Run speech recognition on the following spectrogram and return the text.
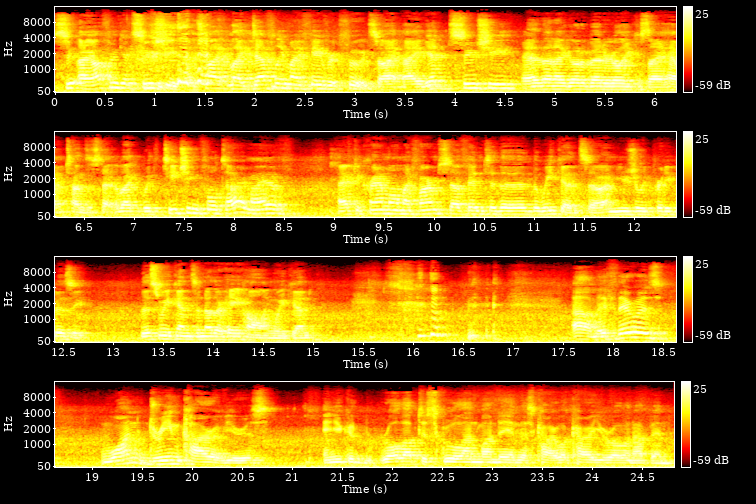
Su- I often get sushi. It's my, like definitely my favorite food. So I, I get sushi, and then I go to bed early because I have tons of stuff. Like with teaching full time, I have I have to cram all my farm stuff into the the weekend. So I'm usually pretty busy. This weekend's another hay hauling weekend. Um, if there was one dream car of yours, and you could roll up to school on Monday in this car, what car are you rolling up in?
